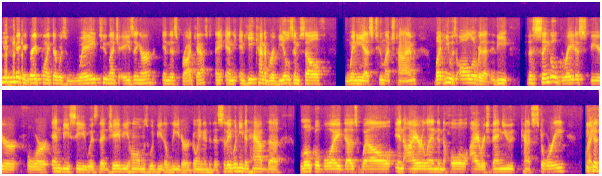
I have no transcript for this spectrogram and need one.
you, you make a great point. There was way too much Azinger in this broadcast, a- and and he kind of reveals himself when he has too much time. But he was all over that. the The single greatest fear for NBC was that JB Holmes would be the leader going into this, so they wouldn't even have the local boy does well in Ireland and the whole Irish venue kind of story because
